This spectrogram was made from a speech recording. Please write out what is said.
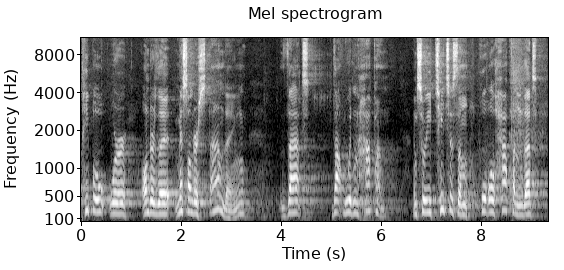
people were under the misunderstanding that that wouldn't happen. And so he teaches them what will happen that,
